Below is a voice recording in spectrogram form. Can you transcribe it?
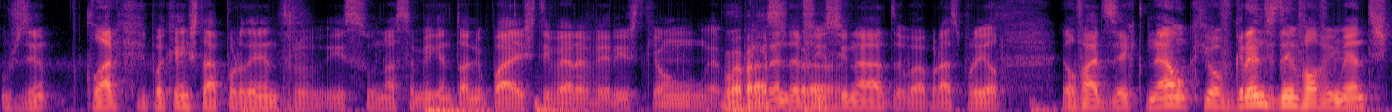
os Claro que para quem está por dentro, e se o nosso amigo António Paes estiver a ver isto, que é um, Um abraço grande para- aficionado, um abraço para ele, ele vai dizer que não, que houve grandes desenvolvimentos,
